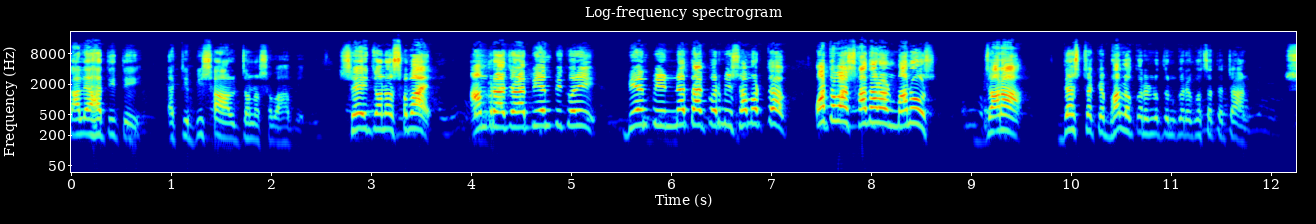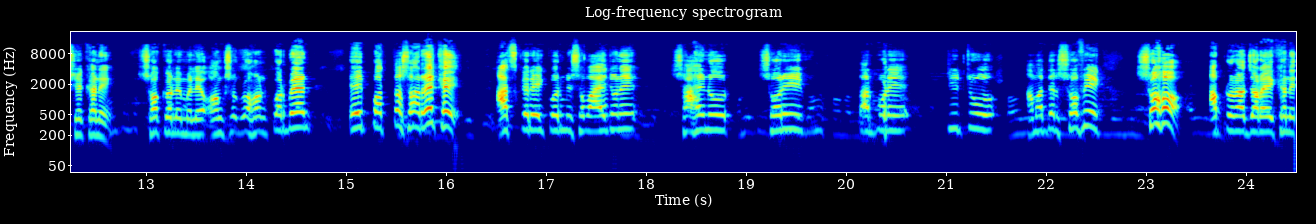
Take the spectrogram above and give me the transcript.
কালেহাতিতে একটি বিশাল জনসভা হবে। সেই জনসভায় আমরা যারা বিএনপি করি, বিএনপির নেতা কর্মী সমর্থক অথবা সাধারণ মানুষ, যারা দেশটাকে ভালো করে নতুন করে গোছাতে চান, সেখানে সকলে মিলে অংশগ্রহণ করবেন। এই প্রত্যাশা রেখে আজকের এই কর্মী সভা আয়োজনে শাহিনুর, শরীফ, তারপরে টিটু, আমাদের শফিক সহ আপনারা যারা এখানে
